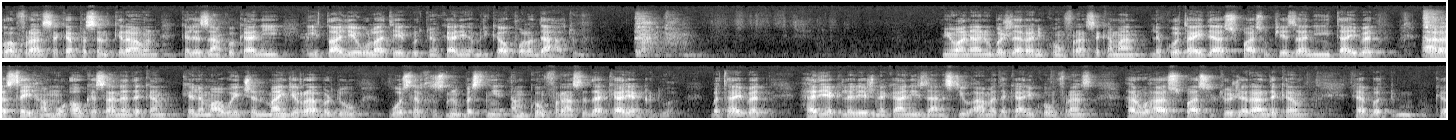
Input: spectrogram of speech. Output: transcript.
کۆنفرانسەکە پەسەند کراون کە لە زانکۆکانی ئیتالیا وڵاتەیە گرتنەکانی ئەمریکا و پۆلندا هاتوونە. میوانان و بەشدارانی کۆنفرانسەکەمان لە کۆتاییدا سوپاس و پێزانی تایبەت ئاراستەی هەموو ئەو کەسانە دەکەم کە لە ماوەی چەند مانگی ڕابردوو بۆ سەرخستن و بەستنی ئەم کۆنفرانسەدا کاریان کردووە بە تایبەت هەریەک لە لێژنەکانی زانستی و ئامادەکاری کۆنفرانس هەروەها سوپاسی تۆژەران دەکەم کە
